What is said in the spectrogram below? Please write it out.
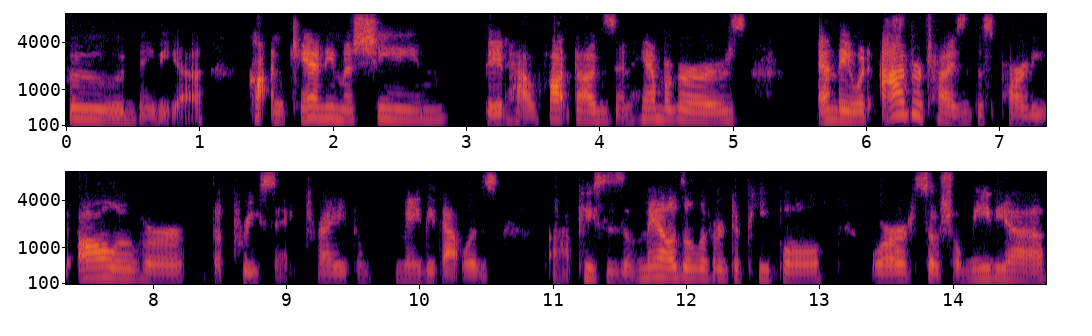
food, maybe a cotton candy machine, they'd have hot dogs and hamburgers, and they would advertise this party all over the precinct, right? Maybe that was uh, pieces of mail delivered to people or social media,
